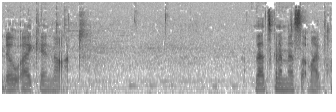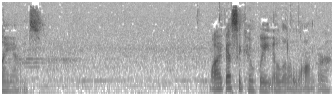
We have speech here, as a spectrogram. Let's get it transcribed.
No, I cannot. That's going to mess up my plans. Well, I guess I can wait a little longer.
